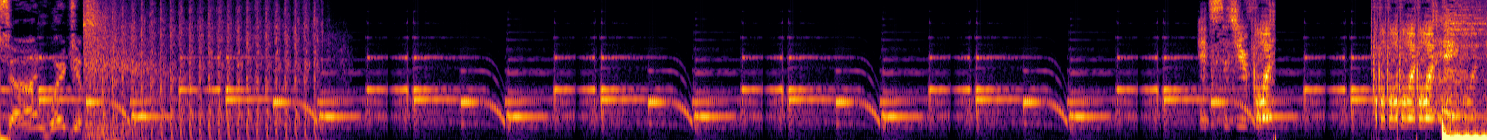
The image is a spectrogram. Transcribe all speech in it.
son. Where'd you... This is your boy. boy, boy, boy. hey.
